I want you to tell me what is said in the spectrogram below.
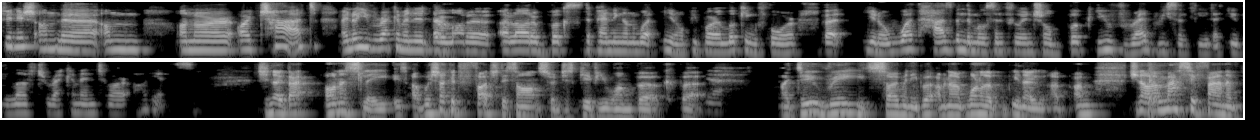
finish on the on on our our chat i know you've recommended yeah. a lot of a lot of books depending on what you know people are looking for but you know what has been the most influential book you've read recently that you'd love to recommend to our audience do you know that honestly is i wish i could fudge this answer and just give you one book but yeah. I do read so many books. I mean, I'm one of the, you know, I, am you know, I'm a massive fan of,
